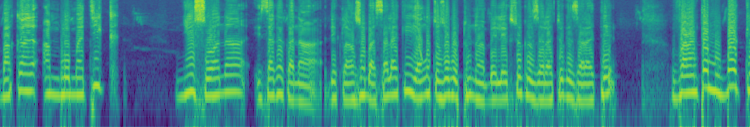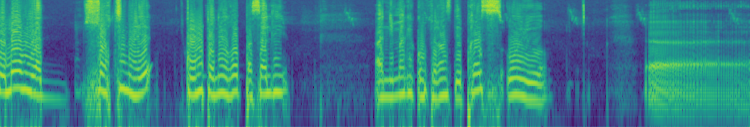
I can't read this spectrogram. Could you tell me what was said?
baka emblématique nyonso wana eza kaka na déclaration basalaki yango toza kotuna baélection kozala to kozala te valentin mobake lor ya sorti na ye kowuta na europe asali animaki conférence de presse oyo euh,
